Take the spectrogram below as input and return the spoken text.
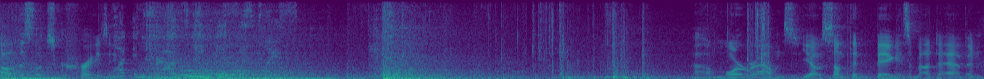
Oh, this looks crazy. What in God's name is this place? Oh, more rounds. Yo, something big is about to happen.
